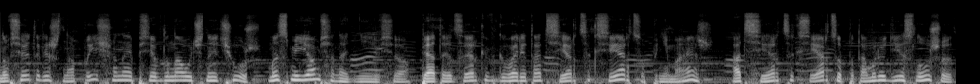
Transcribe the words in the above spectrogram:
но все это лишь напыщенная псевдонаучная чушь. Мы смеемся над ней и все. Пятая церковь говорит от сердца к сердцу, понимаешь? От сердца к сердцу, потому люди и слушают.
